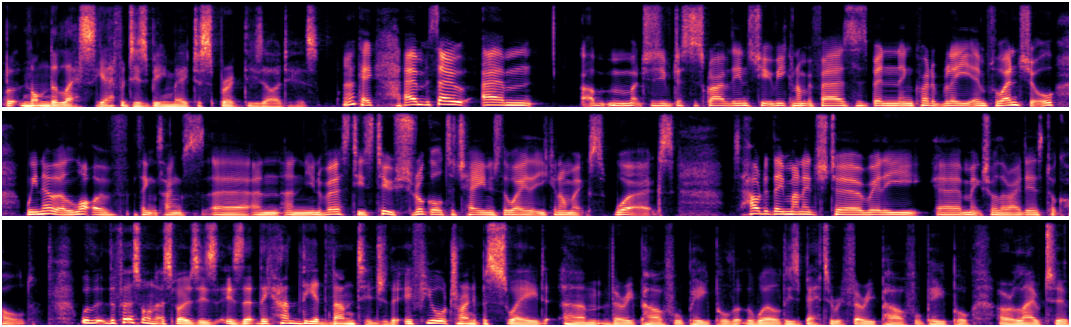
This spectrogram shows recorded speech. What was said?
but nonetheless, the effort is being made to spread these ideas. Okay. Um, so, um, uh, much as you've just described, the Institute of Economic Affairs has been incredibly influential. We know a lot of think tanks uh, and, and universities too struggle to change the way that economics works. So How did they manage to really uh, make sure their ideas took hold? Well, the first one, I suppose, is is that they had the advantage that if you're trying to persuade um, very powerful people that the world is better if very powerful people are allowed to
